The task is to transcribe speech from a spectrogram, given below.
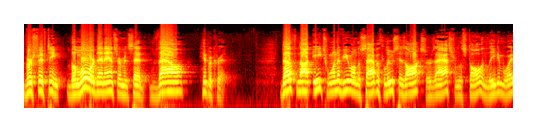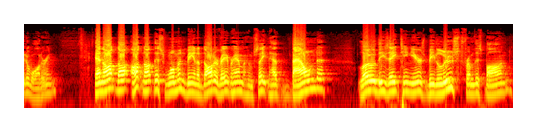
Verse 15 The Lord then answered him and said, Thou hypocrite, doth not each one of you on the Sabbath loose his ox or his ass from the stall and lead him away to watering? And ought not, ought not this woman, being a daughter of Abraham, whom Satan hath bound, lo, these eighteen years, be loosed from this bond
